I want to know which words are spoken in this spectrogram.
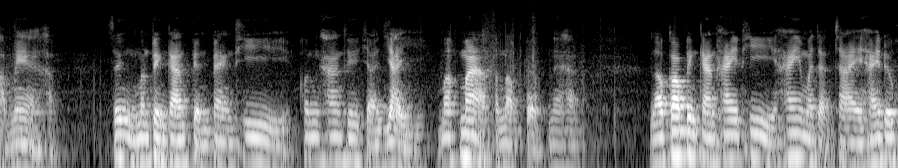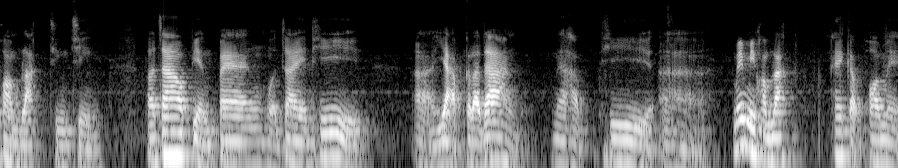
กับแม่ครับ ซึ่งมันเป็นการเปลี่ยนแปลงที่ค่อนข้างที่จะใหญ่มาก ๆสำหรับผมนะครับแล้วก็เป็นการให้ที่ให้มาจากใจให้ด้วยความรักจริง ๆ พระเจ้าเปลี่ยนแปลงหัวใจที่หยาบกระด้างนะครับที่ไม่มีความรักให้กับพ่อแม่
